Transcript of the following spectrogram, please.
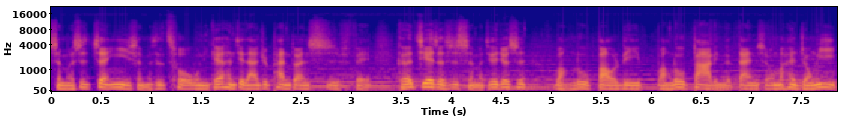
什么是正义，什么是错误，你可以很简单的去判断是非。可是接着是什么？接着就是网络暴力、网络霸凌的诞生。我们很容易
